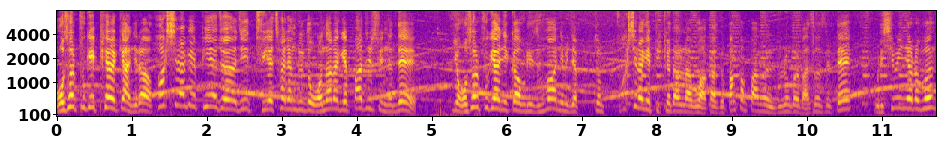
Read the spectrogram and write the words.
어설프게 피할 게 아니라 확실하게 피해줘야지 뒤에 차량들도 원활하게 빠질 수 있는데 이게 어설프게 하니까 우리 후보님 이제 좀 확실하게 비켜달라고 아까 그 빵빵빵을 누른 걸 봤었을 때 우리 시민 여러분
